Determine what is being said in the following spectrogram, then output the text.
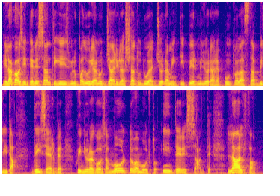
e la cosa interessante è che gli sviluppatori hanno già rilasciato due aggiornamenti per migliorare appunto la stabilità dei server, quindi una cosa molto ma molto interessante. L'alfa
